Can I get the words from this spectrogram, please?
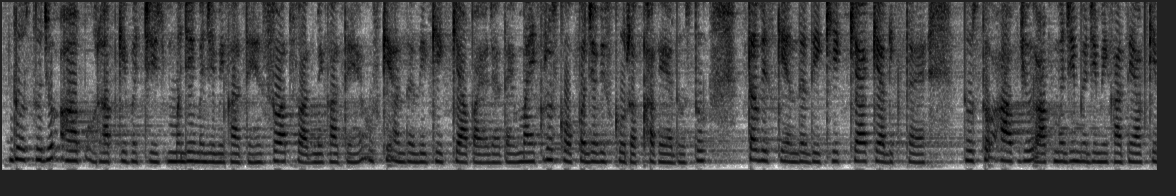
दोस्तों, जो आप और आपके बच्चे मज़े मज़े में खाते हैं, स्वाद स्वाद में खाते हैं, उसके अंदर देखिए क्या पाया जाता है। माइक्रोस्कोप पर जब इसको रखा गया दोस्तों, तब इसके अंदर देखिए क्या क्या दिखता है। दोस्तों, आप जो आप मज़े मज़े में खाते हैं, आपके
